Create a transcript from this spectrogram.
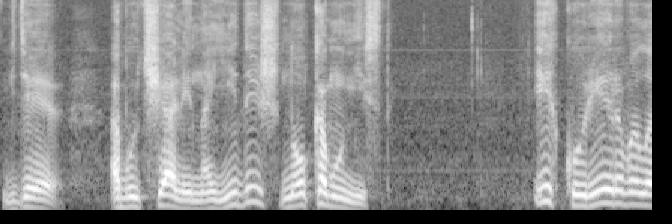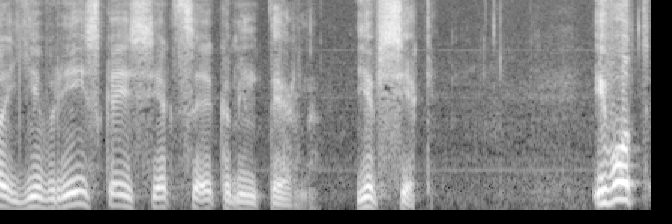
где обучали на идыш, но коммунисты. Их курировала еврейская секция Коминтерна, Евсеки. И вот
